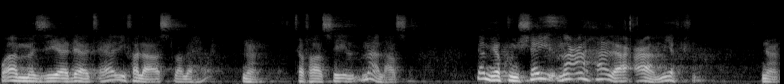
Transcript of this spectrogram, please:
وأما الزيادات هذه فلا أصل لها. نعم. تفاصيل ما لها أصل. لم يكن شيء معه هذا عام يكفي. نعم.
